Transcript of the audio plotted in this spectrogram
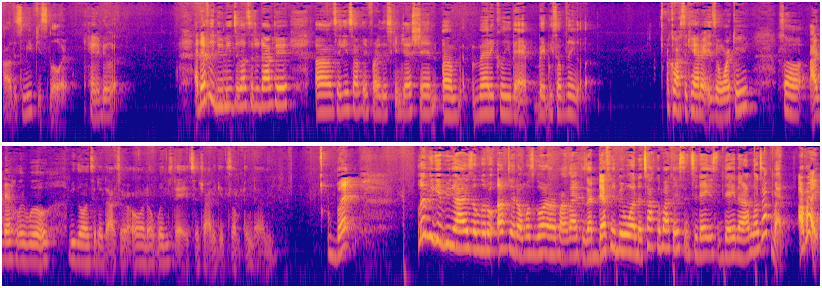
All this mucus, Lord. I can't do it. I definitely do need to go to the doctor um, to get something for this congestion. Um, medically, that maybe something across the counter isn't working. So I definitely will be going to the doctor on a Wednesday to try to get something done. But let me give you guys a little update on what's going on in my life because I've definitely been wanting to talk about this, and today is the day that I'm going to talk about it. All right.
